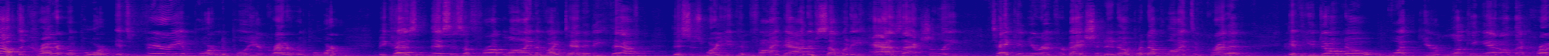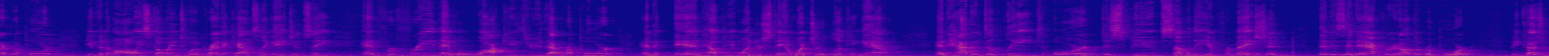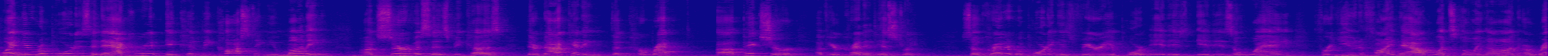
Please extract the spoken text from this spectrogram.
about the credit report. It's very important to pull your credit report because this is a front line of identity theft. This is where you can find out if somebody has actually taken your information and opened up lines of credit. If you don't know what you're looking at on that credit report, you can always go into a credit counseling agency and for free they will walk you through that report and, and help you understand what you're looking at and how to delete or dispute some of the information that is inaccurate on the report. Because when your report is inaccurate, it could be costing you money on services because they're not getting the correct uh, picture of your credit history. So credit reporting is very important. It is, it is a way for you to find out what's going on around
